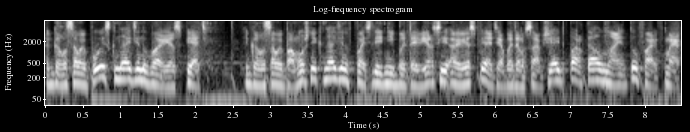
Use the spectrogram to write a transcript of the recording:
Голосовой поиск найден в iOS 5. Голосовой помощник найден в последней бета-версии iOS 5, об этом сообщает портал 9to5 Mac.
